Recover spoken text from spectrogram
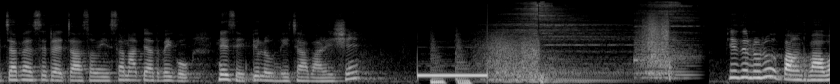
အကြမ်းဖက်စစ်တပ်ကြဆုံရေးဆန္ဒပြတပိတ်ကိုနေ့စဉ်ပြုလုပ်နေကြပါတယ်ရှင်။ပြည်သူလူထုအပေါင်းတဘာဝ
